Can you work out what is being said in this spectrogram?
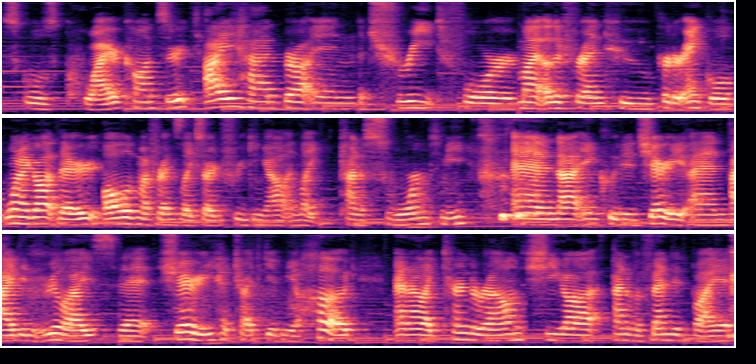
school's choir concert. I had brought in a treat for my other friend who hurt her ankle. When I got there, all of my friends like started freaking out and like kind of swarmed me and that included Sherry and I didn't realize that Sherry had tried to give me a hug and I like turned around. She got kind of offended by it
